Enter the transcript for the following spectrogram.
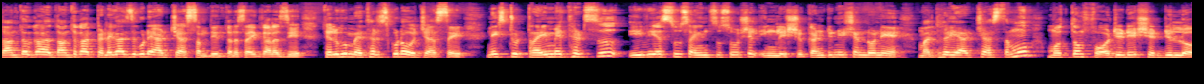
దాంతోగా దాంతోగా పెడగాజీ కూడా యాడ్ చేస్తాం దీంతో సైకాలజీ. తెలుగు మెథడ్స్ కూడా వచ్చేస్తాయి. Next try methods EVS science social English కంటిన్యూషన్లోనే మధ్యలో యాడ్ చేస్తాము. మొత్తం ఫార్టీ డేస్ షెడ్యూల్లో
